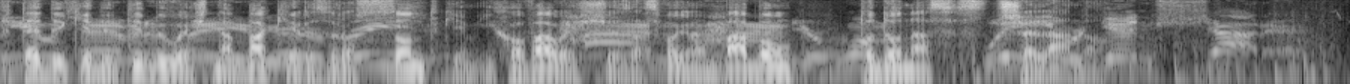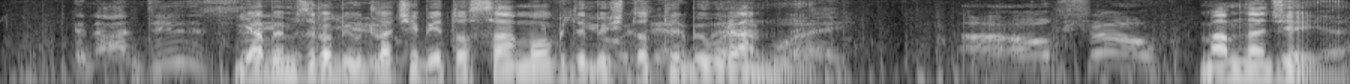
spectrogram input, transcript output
Wtedy, kiedy ty byłeś na bakier z rozsądkiem i chowałeś się za swoją babą, to do nas strzelano. Ja bym zrobił dla ciebie to samo, gdybyś to ty był ranny. Mam nadzieję,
